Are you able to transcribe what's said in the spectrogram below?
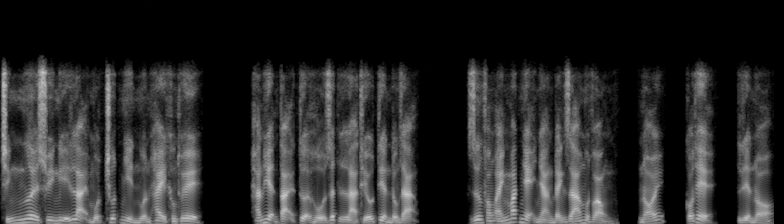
chính ngươi suy nghĩ lại một chút nhìn muốn hay không thuê. Hắn hiện tại tựa hồ rất là thiếu tiền đồng dạng. Dương phóng ánh mắt nhẹ nhàng đánh giá một vòng, nói, có thể, liền nó.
